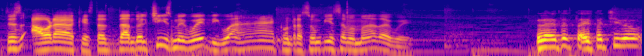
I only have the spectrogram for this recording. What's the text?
Entonces, ahora que estás dando el chisme, güey, digo, ah, con razón vi esa mamada, güey. La neta está, está chido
